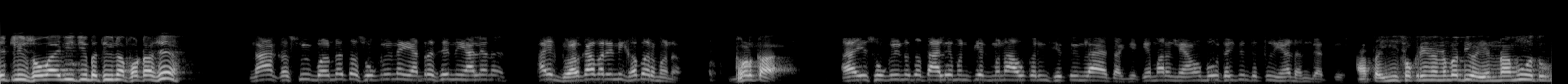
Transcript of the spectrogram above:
જેટલી જોવા આવી છે બધીના ફોટા છે? ના કશું બને તો છોકરીને એડ્રેસ નહીં હાલે ને. આ એક ધોળકાવાળીની ખબર મને. ધોળકા. આ એ છોકરીનું તો તાલે મને કે મને આવું કરીને છેતરીને લાયા હતા કે કે મારે લેણું બહુ થઈ ગયું ને તો તું અહીંયા ઢંગાત છે. હા તો એ છોકરીના નંબર દ્યો એનું નામ શું હતું?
